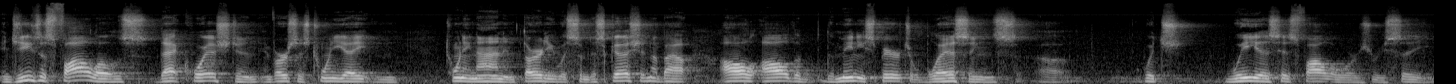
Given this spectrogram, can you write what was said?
And Jesus follows that question in verses 28 and 29 and 30 with some discussion about all, all the, the many spiritual blessings uh, which we as his followers receive.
